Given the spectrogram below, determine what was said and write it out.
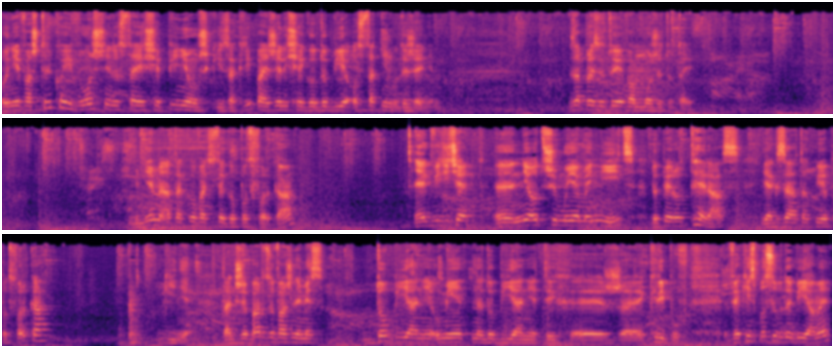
Ponieważ tylko i wyłącznie dostaje się pieniążki za creepa, jeżeli się go dobije ostatnim uderzeniem. Zaprezentuję wam może tutaj. Będziemy atakować tego potworka. Jak widzicie, e, nie otrzymujemy nic. Dopiero teraz, jak zaatakuje potworka, ginie. Także bardzo ważnym jest dobijanie, umiejętne dobijanie tych e, creepów. W jaki sposób dobijamy?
